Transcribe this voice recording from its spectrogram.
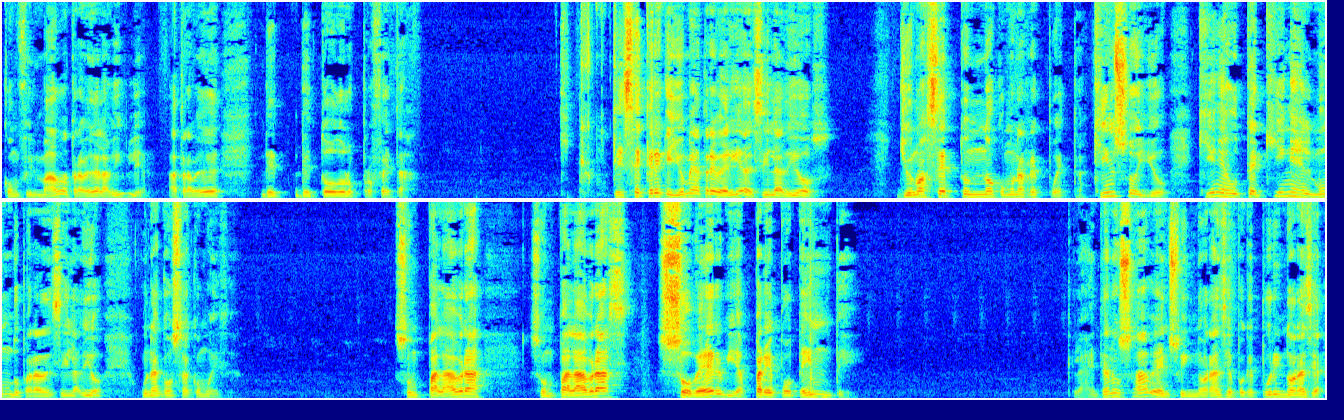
confirmado a través de la Biblia, a través de, de todos los profetas. ¿Usted se cree que yo me atrevería a decirle a Dios, yo no acepto un no como una respuesta. ¿Quién soy yo? ¿Quién es usted? ¿Quién es el mundo para decirle a Dios una cosa como esa? Son palabras, son palabras soberbias, prepotentes. Que la gente no sabe en su ignorancia, porque es pura ignorancia.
